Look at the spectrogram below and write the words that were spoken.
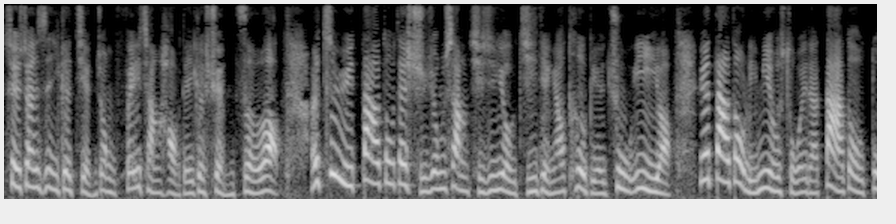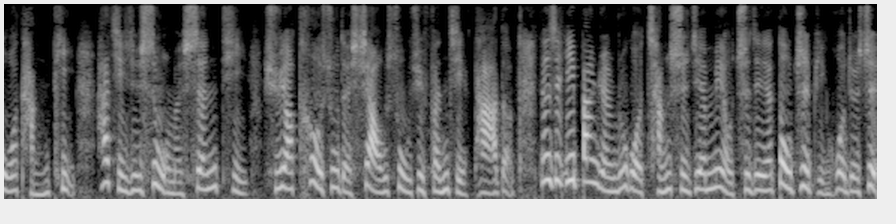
所以算是一个减重非常好的一个选择哦。而至于大豆在食用上，其实有几点要特别注意哦，因为大豆里面有所谓的大豆多糖体，它其实是我们身体需要特殊的酵素去分解它的。但是，一般人如果长时间没有吃这些豆制品，或者是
